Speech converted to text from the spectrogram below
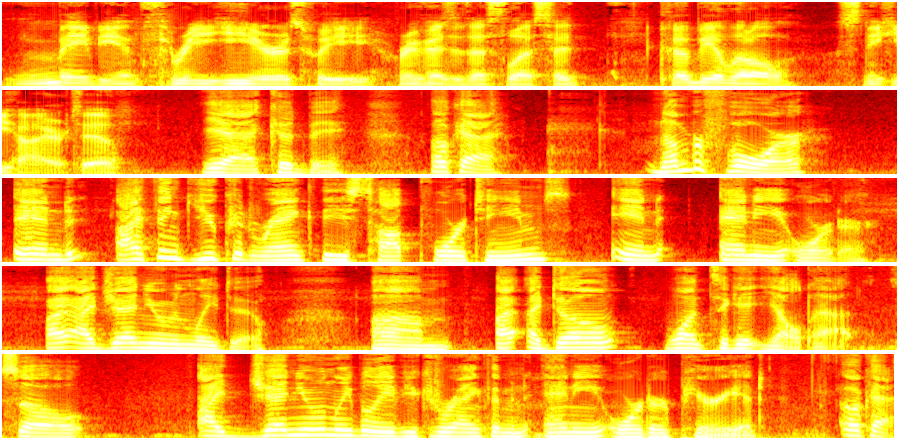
maybe in three years we revisit this list. It could be a little sneaky higher too. Yeah, it could be. Okay. Number four, and I think you could rank these top four teams in any order. I, I genuinely do. Um, I, I don't want to get yelled at. So I genuinely believe you could rank them in any order, period. Okay.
